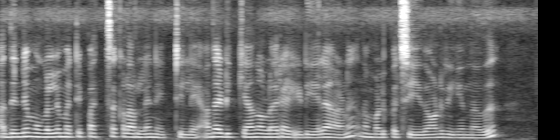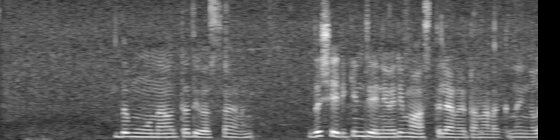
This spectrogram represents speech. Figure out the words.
അതിന്റെ മുകളിൽ മറ്റേ പച്ച കളറിലെ നെറ്റില്ലേ അതടിക്കാന്നുള്ള ഒരു ഐഡിയയിലാണ് നമ്മളിപ്പോൾ ചെയ്തുകൊണ്ടിരിക്കുന്നത് ഇത് മൂന്നാമത്തെ ദിവസമാണ് ഇത് ശരിക്കും ജനുവരി മാസത്തിലാണ് കേട്ടോ നടക്കുന്നത്. നിങ്ങൾ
